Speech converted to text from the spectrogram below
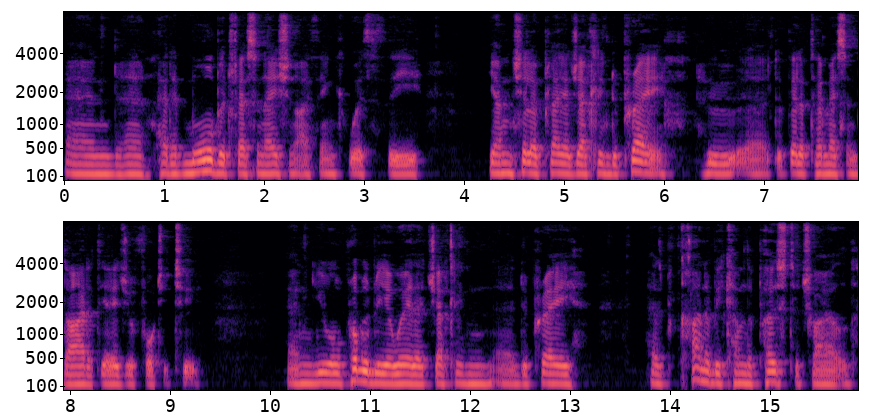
and uh, had a morbid fascination, I think, with the young cello player Jacqueline du Pré, who uh, developed MS and died at the age of 42. And you're probably aware that Jacqueline uh, du Pré has kind of become the poster child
